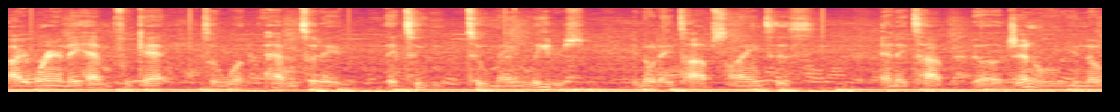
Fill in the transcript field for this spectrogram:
uh, Iran they haven't forget to what happened to their they two two main leaders, you know they top scientists and they top uh, general, you know.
